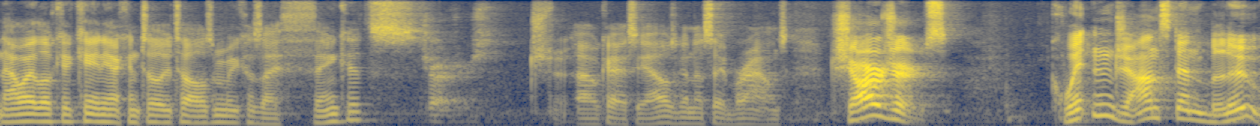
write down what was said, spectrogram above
Now I look at Caniac until he tells me because I think it's Chargers. Okay, see, I was gonna say Browns. Chargers. Quentin Johnston Blue.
